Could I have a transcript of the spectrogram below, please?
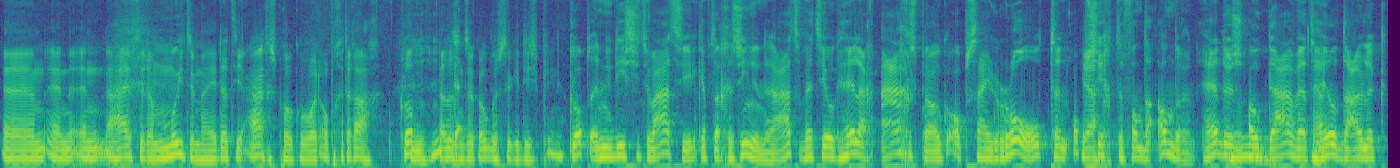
Ehm, en, en hij heeft er dan moeite mee dat hij aangesproken wordt op gedrag. klopt. Mhm. Dat is natuurlijk ook een stukje discipline. Klopt, en in die situatie, ik heb dat gezien inderdaad, werd hij ook heel erg aangesproken op zijn rol ten opzichte van de anderen. Hè? Dus ook daar werd Ja. heel duidelijk,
